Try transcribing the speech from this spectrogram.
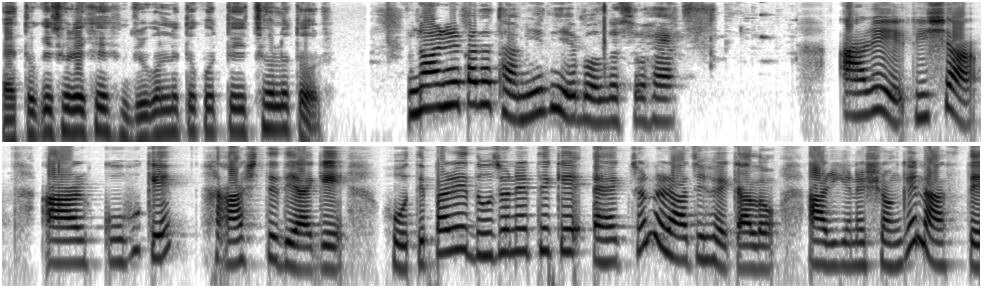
এত কিছু রেখে যুগল নৃত্য করতে ইচ্ছে হলো তোর? নয়নের কথা থামিয়ে দিয়ে বলল সোহা আরে রিশা আর কুহুকে আসতে দে আগে। হতে পারে দুজনের থেকে একজন রাজি হয়ে গেল আরিয়ানের সঙ্গে নাচতে।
